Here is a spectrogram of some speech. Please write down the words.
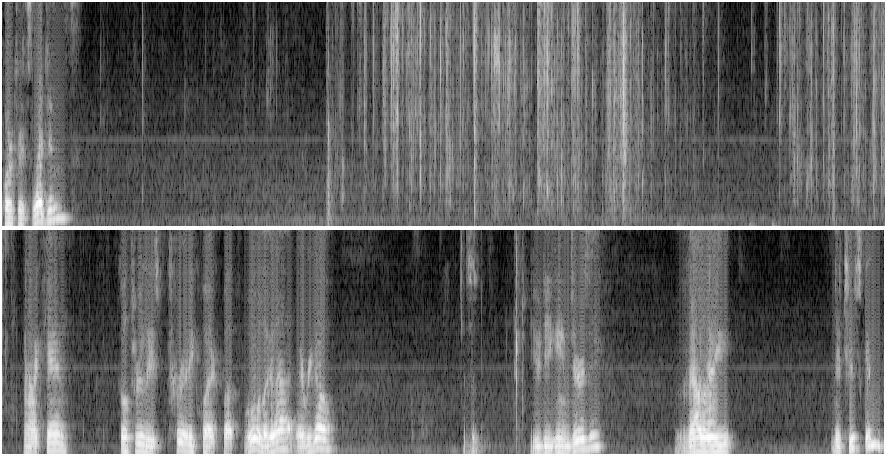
Portraits Legends. Can go through these pretty quick, but oh, look at that. There we go. There's a UD game jersey. Valeri Nichushkin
